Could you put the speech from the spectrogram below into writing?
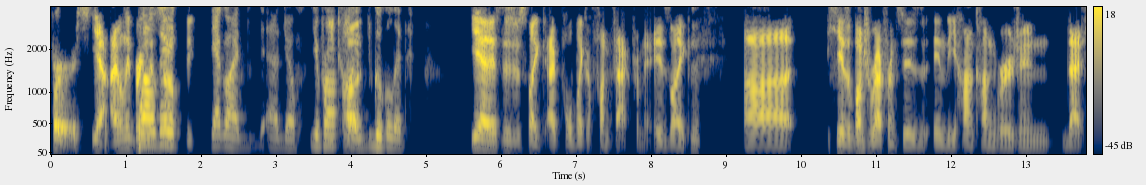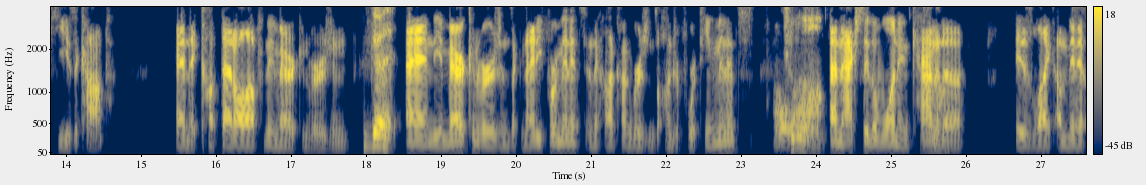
first. Yeah, I only bring Well, this there- up. Be- yeah, go ahead, uh, Joe. You probably Because- Googled it. yeah, this is just like I pulled like a fun fact from it. Is like, Mm. uh, he has a bunch of references in the Hong Kong version that he's a cop, and they cut that all out from the American version. Good. And the American version's like 94 minutes, and the Hong Kong version's 114 minutes. Oh, Too wow. And actually, the one in Canada is like a minute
